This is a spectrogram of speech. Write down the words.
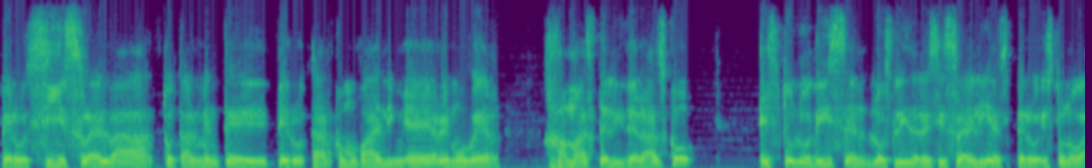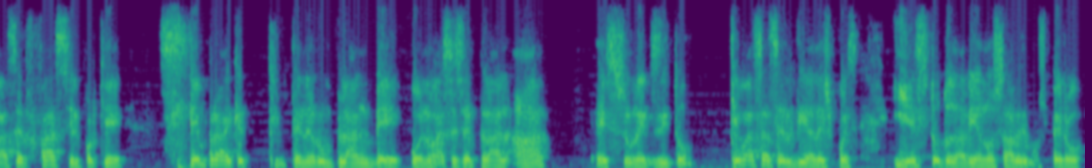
pero si Israel va totalmente derrotar, como va a eh, remover jamás de liderazgo, esto lo dicen los líderes israelíes, pero esto no va a ser fácil porque siempre hay que tener un plan B. Bueno, haces el plan A, es un éxito. ¿Qué vas a hacer el día después? Y esto todavía no sabemos, pero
